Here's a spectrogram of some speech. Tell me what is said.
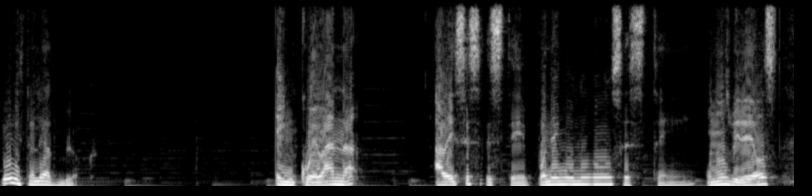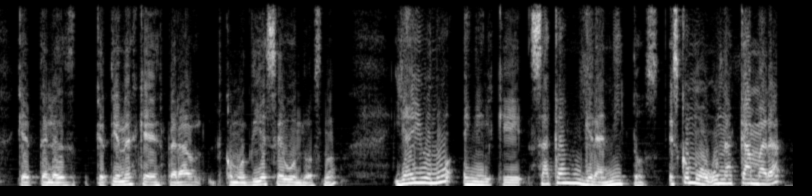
Luego instalé AdBlock. en Cuevana a veces este ponen unos este unos videos que te les- que tienes que esperar como 10 segundos, ¿no? Y hay uno en el que sacan granitos. Es como una cámara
